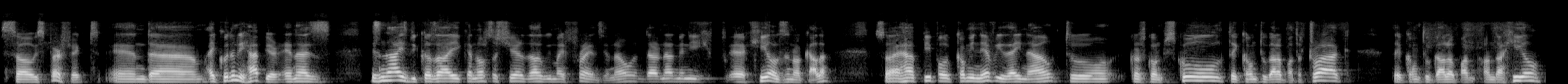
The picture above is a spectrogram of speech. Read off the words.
So it's perfect, and um, I couldn't be happier. And as it's nice because I can also share that with my friends. You know, there are not many uh, hills in Ocala, so I have people coming every day now to cross country school. They come to gallop on the track. They come to gallop on, on the hill.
